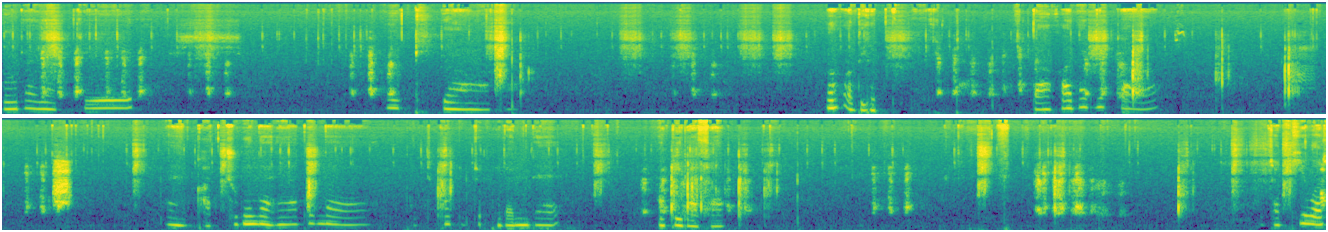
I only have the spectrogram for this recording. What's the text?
놀아야지. 아 귀여워. 죽인 거 아니야 팬가요 깜짝깜짝 보던데 아기라서. 저 키워서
